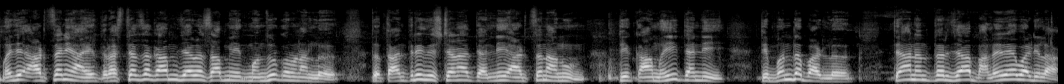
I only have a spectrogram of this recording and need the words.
म्हणजे अडचणी आहेत. रस्त्याचं काम ज्यावेळेस आम्ही मंजूर करून आणलं तर तांत्रिकदृष्ट्यानं त्यांनी अडचण आणून ते कामही त्यांनी ते बंद पाडलं. त्यानंतर ज्या भालेरायवाडीला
